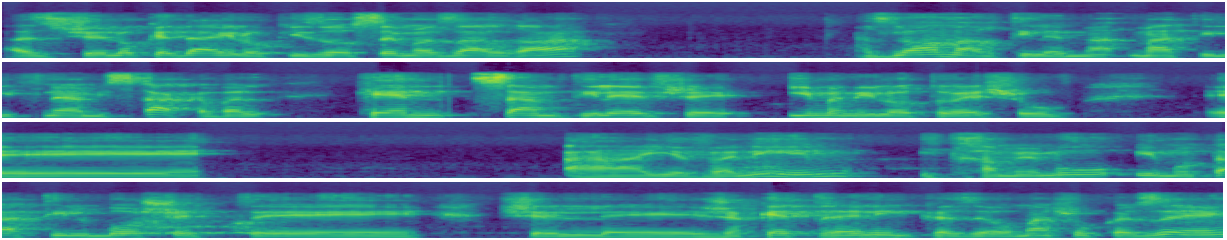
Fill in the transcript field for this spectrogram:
אז שלא כדאי לו, כי זה עושה מזל רע. אז לא אמרתי למטי לפני המשחק, אבל כן שמתי לב שאם אני לא טועה שוב, אה, היוונים התחממו עם אותה תלבושת אה, של אה, ז'קט טרנינג כזה או משהו כזה,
